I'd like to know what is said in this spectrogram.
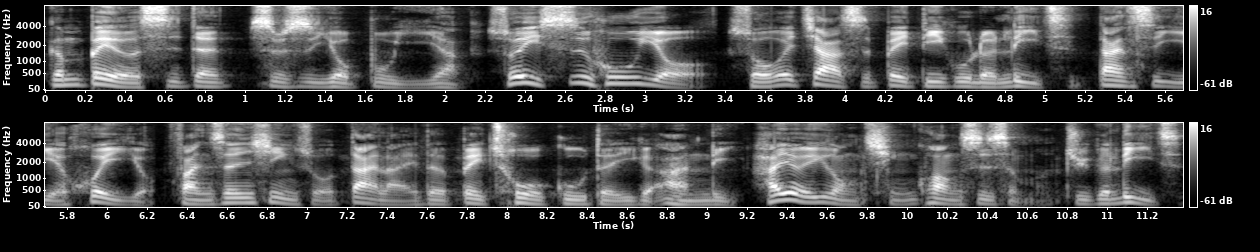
跟贝尔斯登是不是又不一样？所以似乎有所谓价值被低估的例子，但是也会有反身性所带来的被错估的一个案例。还有一种情况是什么？举个例子，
